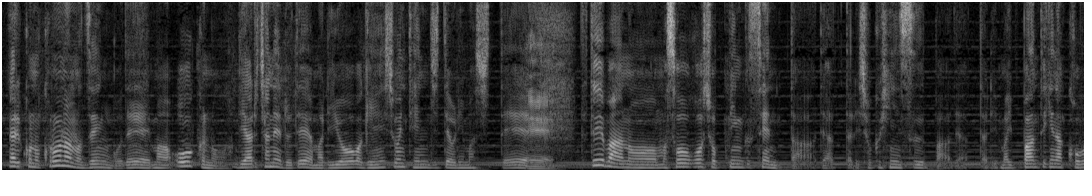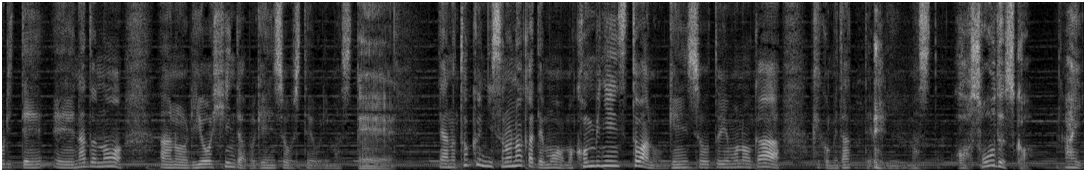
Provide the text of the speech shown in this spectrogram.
やはりこのコロナの前後で、まあ、多くのリアルチャンネルで、まあ、利用は減少に転じておりまして、えー、例えばあの、まあ、総合ショッピングセンターであったり食品スーパーであったり、まあ、一般的な小売店、えー、などのあの利用頻度は減少しておりまして、えー、であの特にその中でも、まあ、コンビニエンスストアの減少というものが結構目立っておりました。あそうですかはい、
